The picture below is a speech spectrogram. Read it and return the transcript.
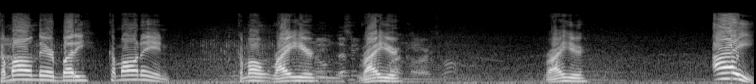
Come on there, buddy. Come on in. Come on, right here. Right here. Right here. Aye.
